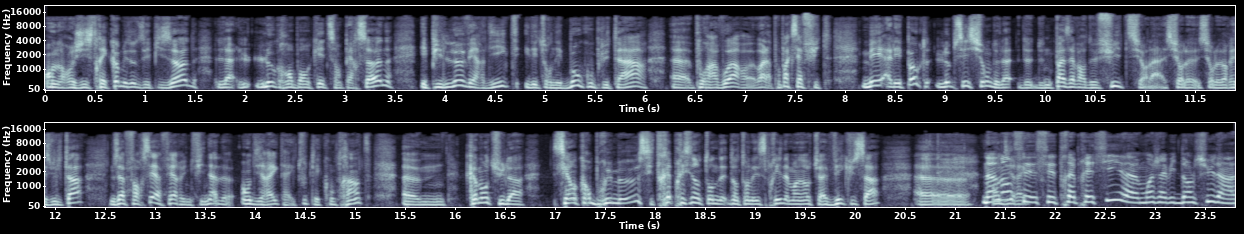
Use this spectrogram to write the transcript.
on enregistré comme les autres épisodes, la- le grand banquet de 100 personnes, et puis le verdict, il est tourné beaucoup plus tard euh, pour avoir, euh, voilà, pour pas que ça fuite. Mais à l'époque, l'obsession de, de, de ne pas avoir de fuite sur la, sur le, sur le résultat nous a forcé à faire une finale en direct avec toutes les contraintes. Euh, comment tu l'as C'est encore brumeux, c'est très précis dans ton, dans ton esprit. La manière dont tu as vécu ça euh, Non, non, c'est- très précis. Euh, Moi, j'habite dans le sud. hein,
